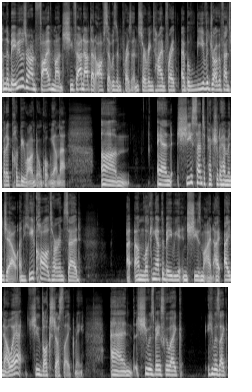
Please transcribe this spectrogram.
when the baby was around five months, she found out that Offset was in prison, serving time for, I, I believe, a drug offense, but I could be wrong. Don't quote me on that. Um, and she sent a picture to him in jail, and he called her and said, I- I'm looking at the baby, and she's mine. I, I know it. She looks just like me. And she was basically like, he was like,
